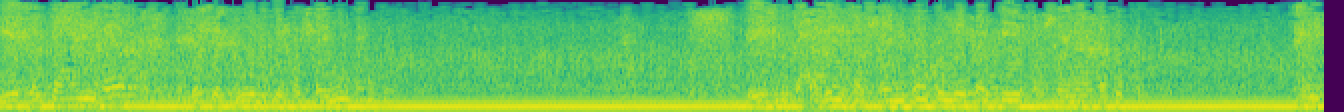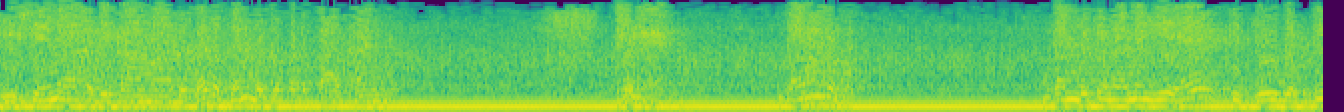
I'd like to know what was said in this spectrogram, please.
ये सच्चाई है? उसे क्रोध के सब सैनिक तो इस प्रकार के सब सैनिकों को लेकर के ये सब सेना कथि करते सेना कभी काम आदत दंड कपट पाखंड दंड। दंड के माने ये है कि जो व्यक्ति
